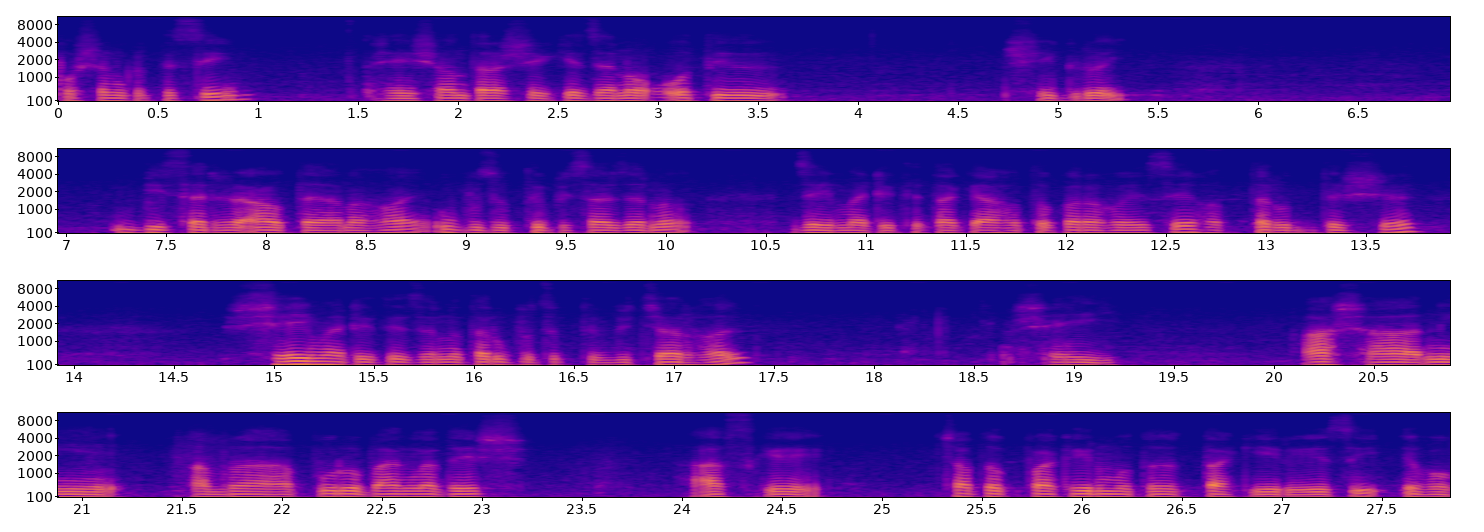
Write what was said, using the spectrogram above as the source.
পোষণ করতেছি। সেই সন্ত্রাসীকে যেন অতি শীঘ্রই বিচারের আওতায় আনা হয়, উপযুক্ত বিচার যেন যেই মাটিতে তাকে আহত করা হয়েছে, হত্যার উদ্দেশ্যে সেই মাটিতে যেন তার উপযুক্ত বিচার হয়, সেই আশা নিয়ে আমরা পুরো বাংলাদেশ আজকে চাতক পাখির মতো তাকিয়ে রয়েছি এবং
